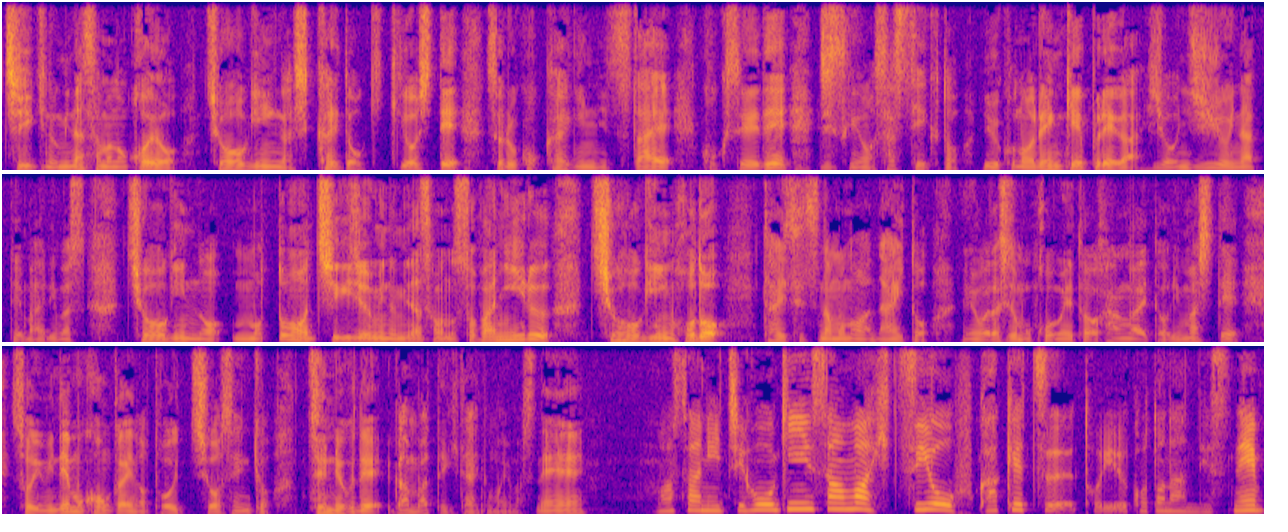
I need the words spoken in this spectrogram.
地域の皆様の声を地方議員がしっかりとお聞きをしてそれを国会議員に伝え国政で実現をさせていくというこの連携プレーが非常に重要になってまいります。地方議員の最も地域住民の皆様のそばにいる地方議員ほど大切なものはないと、私ども公明党は考えておりましてそういう意味でも今回の統一地方選挙全力で頑張っていきたいと思いますね。まさに地方議員さんは必要不可欠ということなんですね。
